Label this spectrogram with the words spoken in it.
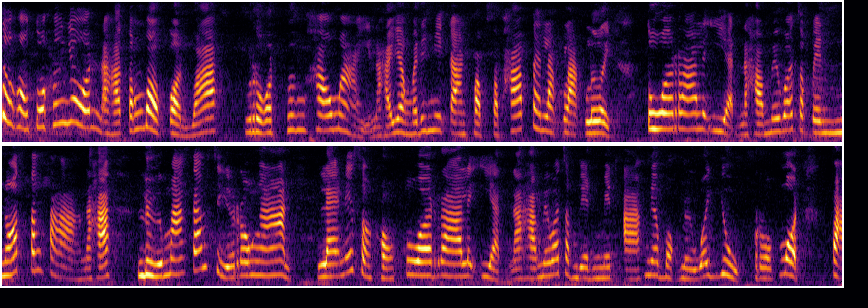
ส่วนของตัวเครื่องยนต์นะคะ ต้องบอกก่อนว่ารถเพิ่งเข้าใหม่นะคะ ยังไม่ได้มีการปรับสภาพแต่หลักๆ เลย ตัวรายละเอียดนะคะ ไม่ว่าจะเป็นน็อตต่างๆนะคะ หรือมาร์กตั้มสีโรงงาน และในส่วนของตัวรายละเอียดนะคะ ไม่ว่าจะเป็นเมดอาร์คเนี่ยบอกเลยว่าอยู่ครบหมด ฝา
